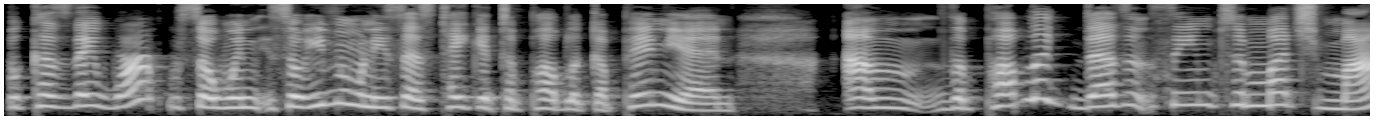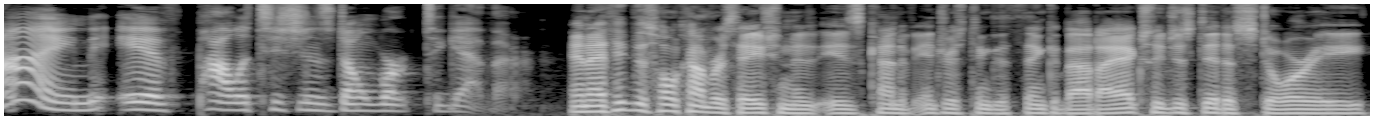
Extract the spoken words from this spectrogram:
because they weren't. So when so even when he says take it to public opinion, um, the public doesn't seem to much mind if politicians don't work together. And I think this whole conversation is, is kind of interesting to think about. I actually just did a story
